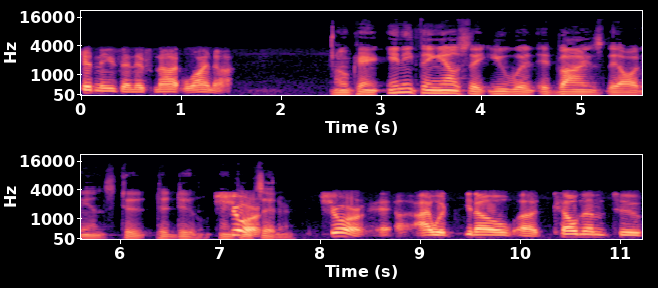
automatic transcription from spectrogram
kidneys, and if not, why not? Okay. Anything else that you would advise the audience to to do and Sure. consider? Sure, I would, you know, uh, tell them to,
